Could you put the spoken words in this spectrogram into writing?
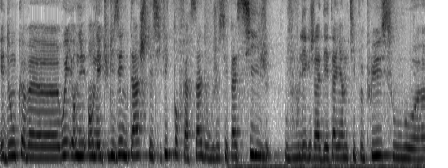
Et donc, euh, oui, on, on, a utilisé une tâche spécifique pour faire ça. Donc, je ne sais pas si vous voulez que je la détaille un petit peu plus ou, euh,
